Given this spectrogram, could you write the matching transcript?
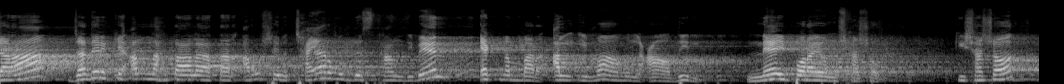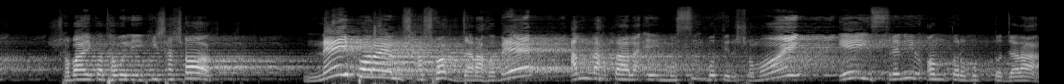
যারা, যাদেরকে আল্লাহ তার আরশের ছায়ার মধ্যে স্থান দিবেন, এক নম্বর আল ইমামুল আদিল। ন্যায় পরায়ণ শাসক। কি শাসক? সবাই কথা বলি, কি শাসক? ন্যায় পরায়ণ শাসক যারা হবে, আল্লাহ তাআলা এই মুসিবতের সময়, এই শ্রেণির অন্তর্ভুক্ত যারা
